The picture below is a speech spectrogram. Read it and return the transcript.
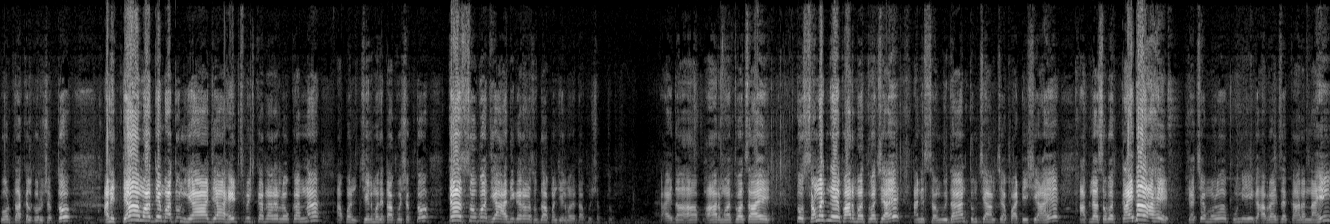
कोर्ट दाखल करू शकतो. आणि त्या माध्यमातून या ज्या हेट स्पीच करणाऱ्या लोकांना आपण जेलमध्ये टाकू शकतो. त्याचसोबत या अधिकाऱ्यांना सुद्धा आपण जेलमध्ये टाकू शकतो. कायदा हा फार महत्त्वाचा आहे. तो समजणे हे फार महत्त्वाचे आहे आणि संविधान तुमच्या आमच्या पाठीशी आहे. आपल्यासोबत कायदा आहे. त्याच्यामुळं कुणीही घाबरायचं कारण नाही.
